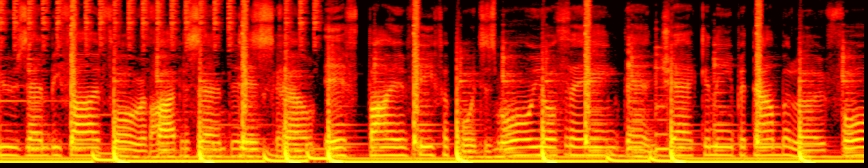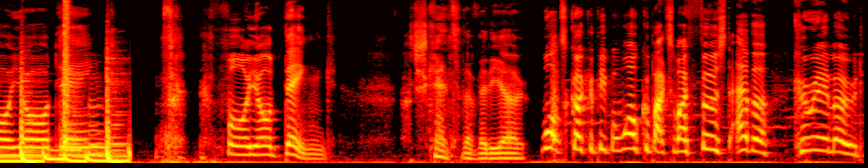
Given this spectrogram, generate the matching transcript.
Use MB5 for a 5% discount. If buying FIFA points is more your thing, then check Eneba down below for your ding. For your ding. I'll just get into the video. What's cracking people? Welcome back to my first ever career mode.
